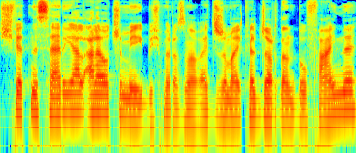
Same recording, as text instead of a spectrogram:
Świetny serial, ale o czym mielibyśmy rozmawiać? Że Michael Jordan był fajny?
